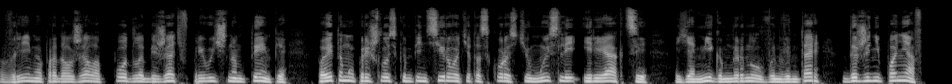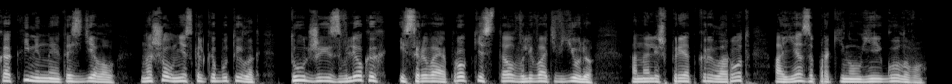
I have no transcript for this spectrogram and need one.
Время продолжало подло бежать в привычном темпе, поэтому пришлось компенсировать это скоростью мысли и реакции. Я мигом нырнул в инвентарь, даже не поняв, как именно это сделал. Нашел несколько бутылок, тут же извлек их и, срывая пробки, стал вливать в Юлю. Она лишь приоткрыла рот, а я запрокинул ей голову.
